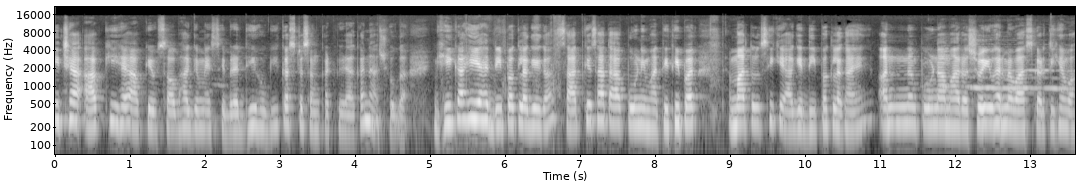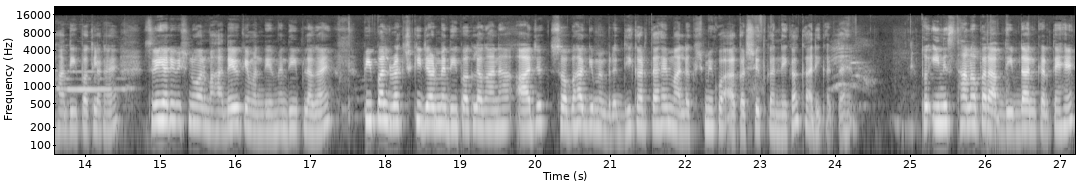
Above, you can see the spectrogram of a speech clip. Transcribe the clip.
इच्छा आपकी है, आपके सौभाग्य में इससे वृद्धि होगी, कष्ट संकट पीड़ा का नाश होगा। घी का ही यह दीपक लगेगा। साथ के साथ आप पूर्णिमा तिथि पर माँ तुलसी के आगे दीपक लगाएँ। अन्नपूर्णा माँ रसोई घर में वास करती हैं, वहाँ दीपक लगाएँ। श्रीहरि विष्णु और महादेव के मंदिर में दीप लगाएँ। पीपल वृक्ष की जड़ में दीपक लगाना। आज सौभाग्य में वृद्धि करता है, माँ लक्ष्मी को आकर्षित करने का कार्य करता है। तो इन स्थानों पर आप दीपदान करते हैं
